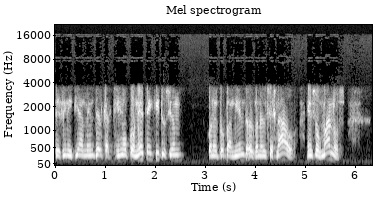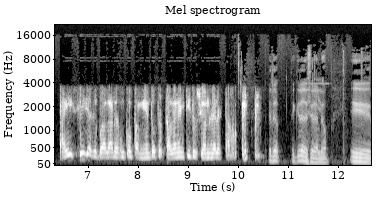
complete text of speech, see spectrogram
definitivamente el cartismo con esta institución, con el copamiento, con el Senado en sus manos, ahí sí ya se puede hablar de un copamiento total de las instituciones del Estado. Pero te quiero decir algo. Eh,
